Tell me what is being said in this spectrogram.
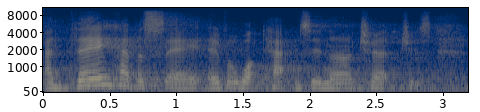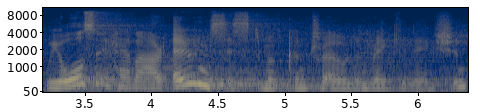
and they have a say over what happens in our churches. We also have our own system of control and regulation,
